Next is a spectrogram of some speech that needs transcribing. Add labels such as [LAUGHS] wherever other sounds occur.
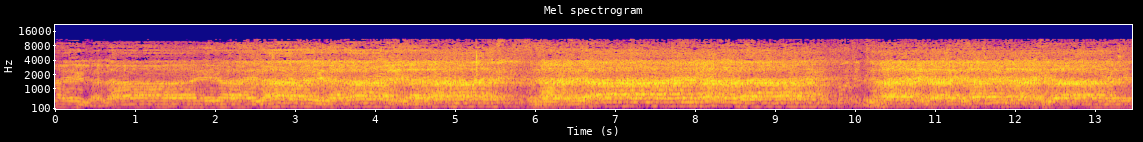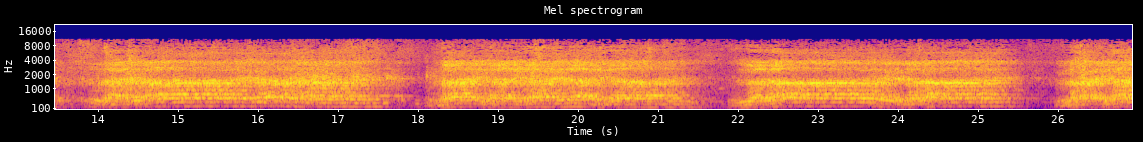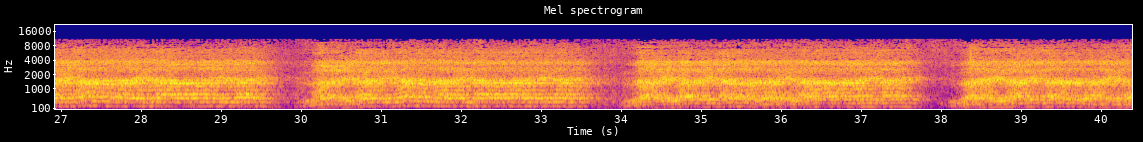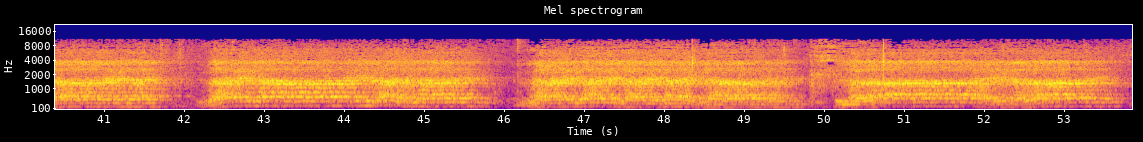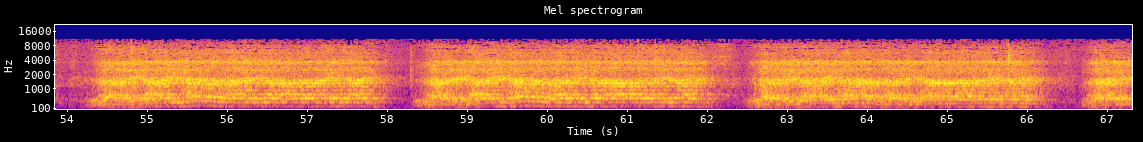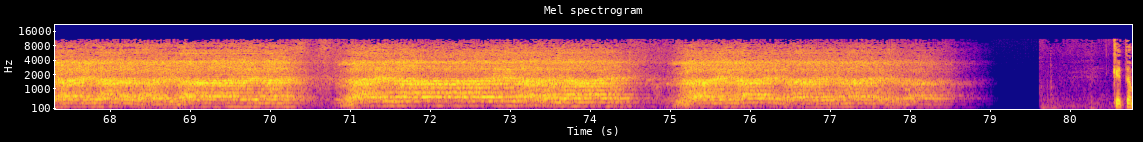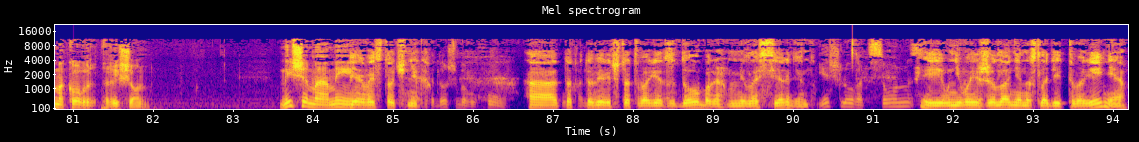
la la la. Первый источник. А тот, кто верит, что Творец добр, милосерден, и у него есть желание насладить творение,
